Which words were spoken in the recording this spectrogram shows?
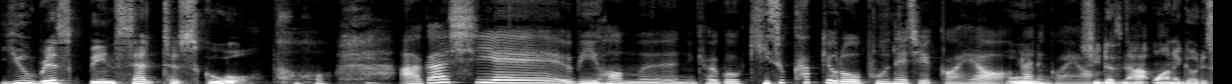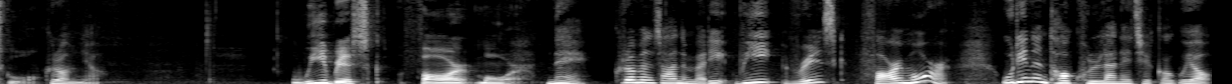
You risk being sent to school. 아가씨의 위험은 결국 기숙학교로 보내질 거예요. 라는 거예요. She does not want to go to school. 그럼요. We risk far more. 네. 그러면서 하는 말이 we risk far more. 우리는 더 곤란해질 거고요.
